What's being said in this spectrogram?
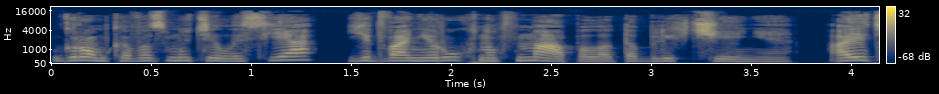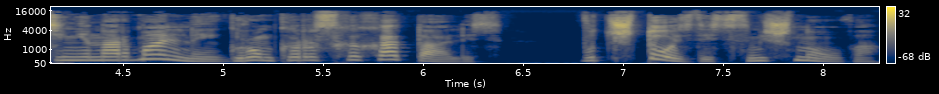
Громко возмутилась я, едва не рухнув на пол от облегчения. А эти ненормальные громко расхохотались. Вот что здесь смешного?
